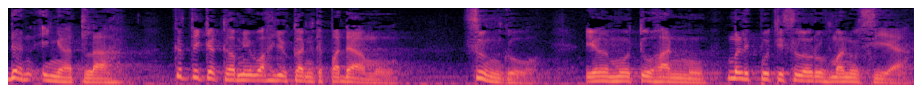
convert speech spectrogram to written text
Dan ingatlah ketika kami wahyukan kepadamu, sungguh ilmu Tuhanmu meliputi seluruh manusia.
